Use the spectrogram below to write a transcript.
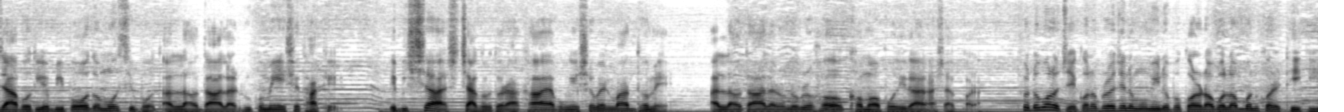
যাবতীয় বিপদ ও মুসিবত আল্লাহ তাআলার হুকুমে এসে থাকে। এ বিশ্বাস জাগ্রত রাখা এবং এসবের মাধ্যমে আল্লাহ তাআলার অনুগ্রহ ক্ষমা পরিদান আশা করা। ছোট বড় যে কোনো প্রয়োজনে মুমিন উপকরণ অবলম্বন করে ঠিকই,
